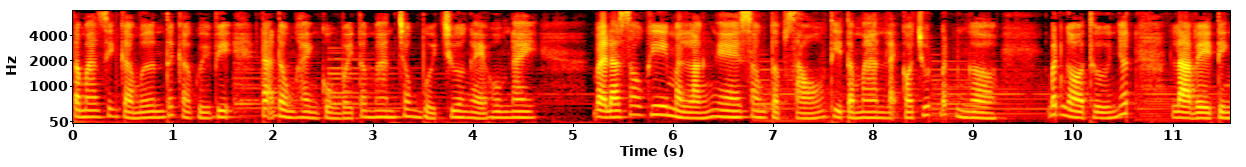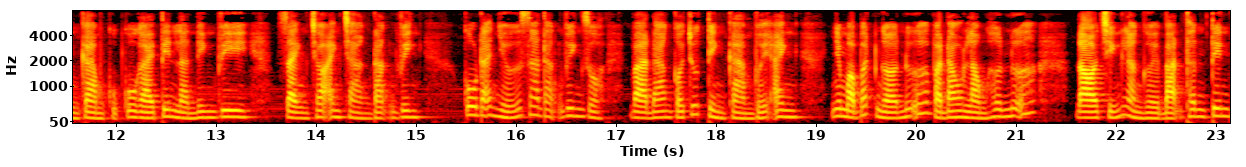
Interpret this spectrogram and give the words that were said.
Tâm An xin cảm ơn tất cả quý vị đã đồng hành cùng với Tâm An trong buổi trưa ngày hôm nay. Vậy là sau khi mà lắng nghe xong tập 6 thì Tâm An lại có chút bất ngờ. Bất ngờ thứ nhất là về tình cảm của cô gái tên là Ninh Vi dành cho anh chàng Đặng Vinh. Cô đã nhớ ra Đặng Vinh rồi và đang có chút tình cảm với anh. Nhưng mà bất ngờ nữa và đau lòng hơn nữa, đó chính là người bạn thân tên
